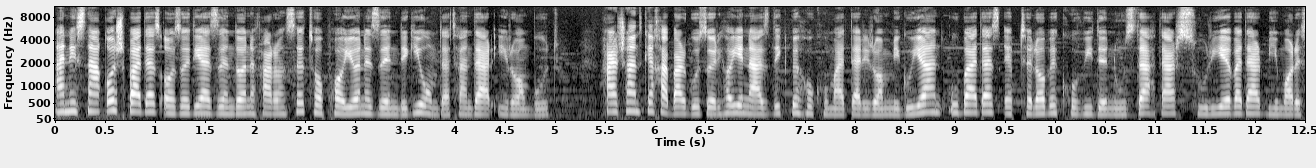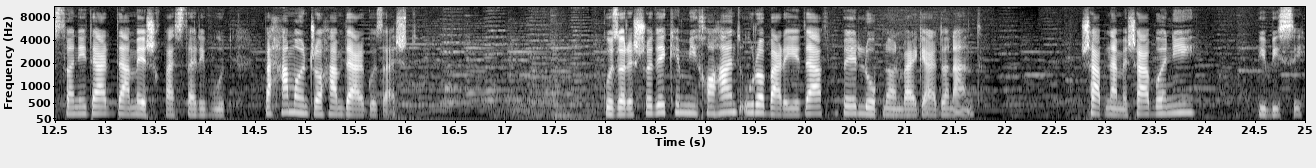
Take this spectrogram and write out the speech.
انیس نقاش بعد از آزادی از زندان فرانسه تا پایان زندگی عمدتا در ایران بود. هرچند که خبرگزاری های نزدیک به حکومت در ایران می‌گویند او بعد از ابتلا به کووید 19 در سوریه و در بیمارستانی در دمشق بستری بود و همانجا هم درگذشت. گزارش شده که می‌خواهند او را برای دفن به لبنان برگردانند. شبنم شبانی بی بی سی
